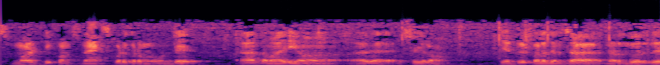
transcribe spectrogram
ஸ்மால் டிஃபன் ஸ்நாக்ஸ் கொடுக்கறவங்களும் உண்டு. அந்த மாதிரியும் அதை செய்யலாம். என்று பல தினசா நடந்து வருது.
